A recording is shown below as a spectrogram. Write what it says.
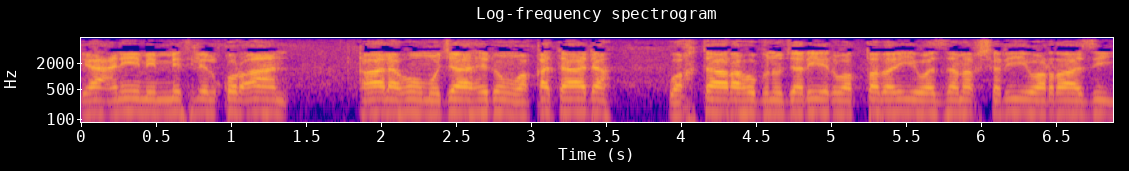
يعني من مثل القرآن. قاله مجاهد وقتادة واختاره ابن جرير والطبري والزمخشري والرازي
